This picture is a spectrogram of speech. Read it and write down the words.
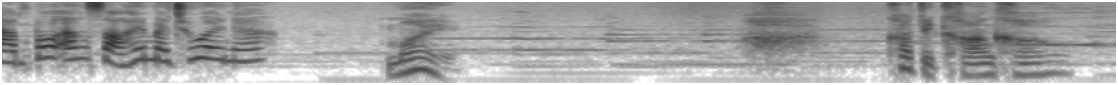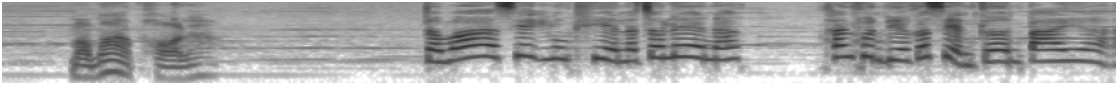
ตามโป้อังสอให้มาช่วยนะ ไม่ ข้าติดค้างเขามามากพอแล้ว แต่ว่าเสี่ยงอิงเทียนและเจ้าเล่ห์นะท่านคนเดียวก็เสี่ยงเกินไปอะ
